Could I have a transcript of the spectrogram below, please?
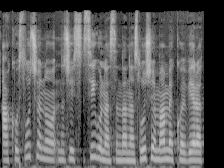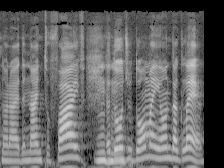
ako slučajno, znači sigurna sam da nas slušaju mame koje vjerojatno rade 9 to 5, da dođu doma i onda gle,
